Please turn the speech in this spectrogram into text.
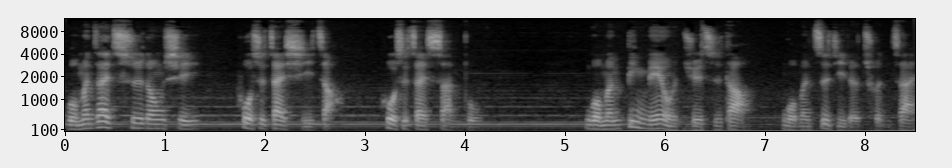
我们在吃东西，或是在洗澡，或是在散步，我们并没有觉知到我们自己的存在。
